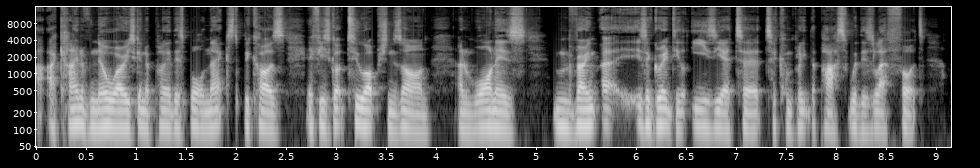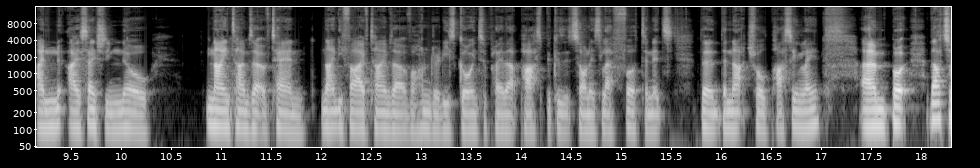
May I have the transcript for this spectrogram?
I kind of know where he's going to play this ball next because if he's got two options on and one is very uh, is a great deal easier to to complete the pass with his left foot, I, I essentially know nine times out of 10, 95 times out of 100, he's going to play that pass because it's on his left foot and it's the, the natural passing lane. Um, but that's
